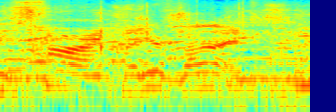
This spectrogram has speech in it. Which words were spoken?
yeah. You're fine.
